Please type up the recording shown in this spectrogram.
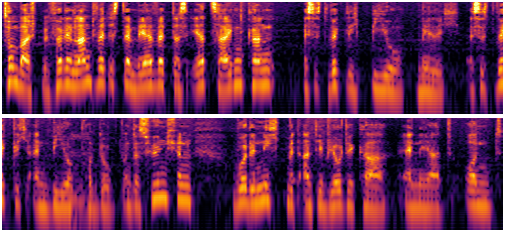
Zum Beispiel, für den Landwirt ist der Mehrwert, dass er zeigen kann, es ist wirklich Biomilch. Es ist wirklich ein Bioprodukt. Und das Hühnchen wurde nicht mit Antibiotika ernährt. Und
